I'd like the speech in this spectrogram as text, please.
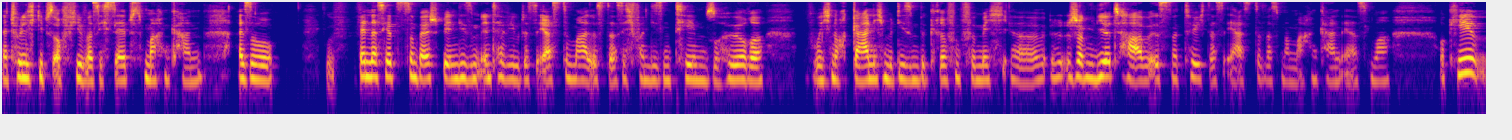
Natürlich gibt es auch viel, was ich selbst machen kann. Also wenn das jetzt zum Beispiel in diesem Interview das erste Mal ist, dass ich von diesen Themen so höre, wo ich noch gar nicht mit diesen Begriffen für mich äh, jongliert habe, ist natürlich das Erste, was man machen kann, erstmal, okay,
